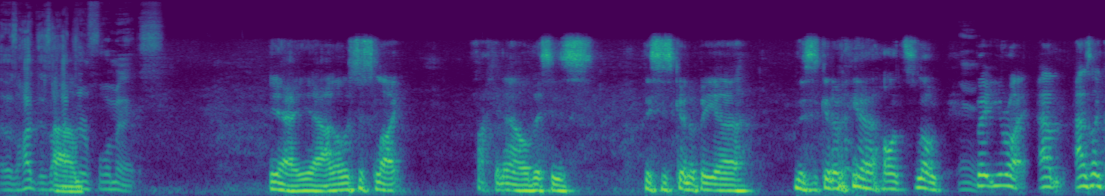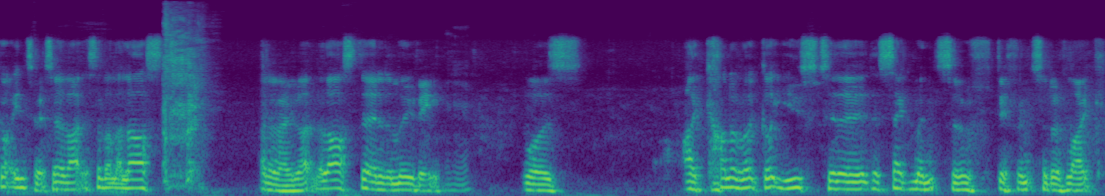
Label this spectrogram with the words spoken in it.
It was, 100, it was Um, 104 minutes. Yeah, yeah, and I was just like, "Fucking hell, this is this is going to be a this is going to be a hard slog." But you're right. Um, as I got into it, so like, so like the last, I don't know, like the last third of the movie was, I kind of like got used to the, the segments of different sort of like,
